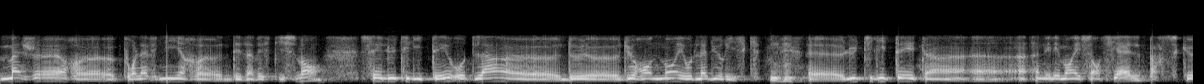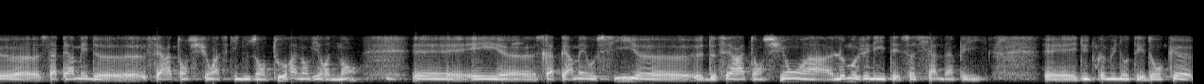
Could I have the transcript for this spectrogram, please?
majeur pour l'avenir des investissements, c'est l'utilité au-delà de, du rendement et au-delà du risque. Mhm. l'utilité est un, un, un, élément essentiel parce que ça permet de faire attention à ce qui nous entoure, à l'environnement, et, et ça permet aussi de faire attention à l'homogénéité sociale d'un pays et d'une communauté. Donc euh,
